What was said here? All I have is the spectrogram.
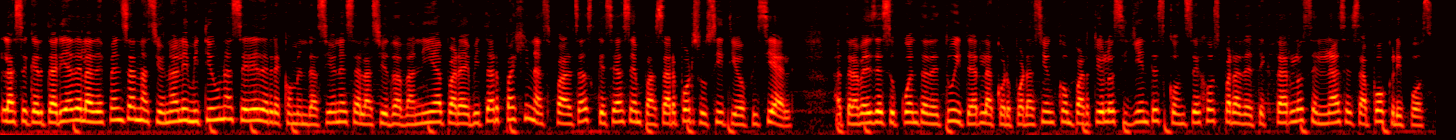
La Secretaría de la Defensa Nacional emitió una serie de recomendaciones a la ciudadanía para evitar páginas falsas que se hacen pasar por su sitio oficial. A través de su cuenta de Twitter, la corporación compartió los siguientes consejos para detectar los enlaces apócrifos.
